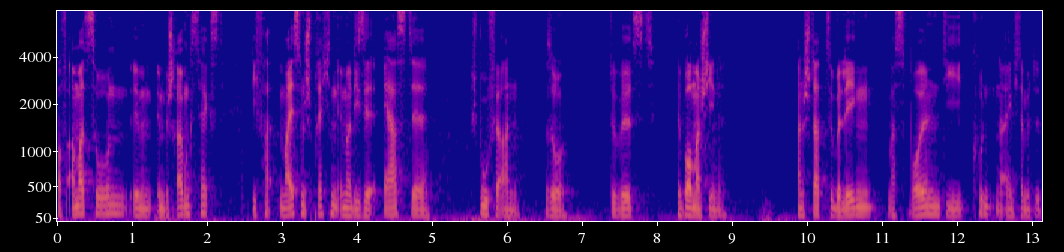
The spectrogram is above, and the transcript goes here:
auf Amazon im, im Beschreibungstext. Die meisten sprechen immer diese erste Stufe an. So, du willst eine Bohrmaschine. Anstatt zu überlegen, was wollen die Kunden eigentlich damit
